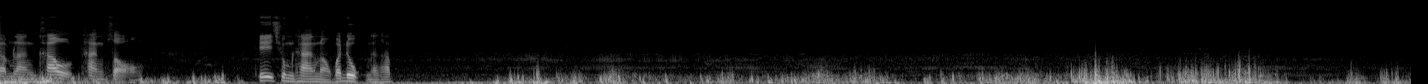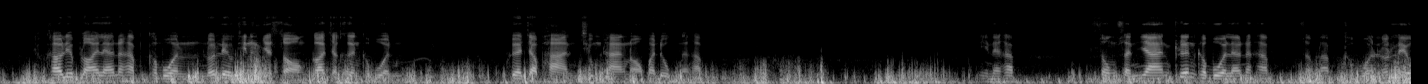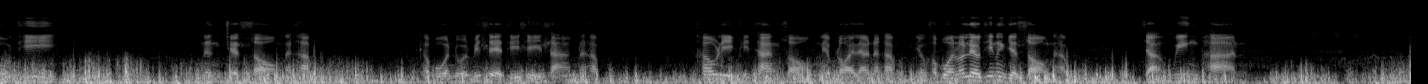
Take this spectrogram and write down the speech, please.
กำลังเข้าทาง 2 ที่ชุมทางหนองประดุกนะครับ เข้าเรียบร้อยแล้วนะครับ ขบวนรถเร็วที่ 172 ก็จะเคลื่อนขบวน เพื่อจะผ่านชุมทางหนองประดุกนะครับ นี่นะครับ ส่งสัญญาณเคลื่อนขบวนแล้วนะครับ สำหรับขบวนรถเร็วที่ 172 นะครับ ขบวนด่วนพิเศษที่ 43 นะครับ เข้าหลีกที่ทาง 2 เรียบร้อยแล้วนะครับ เดี๋ยวขบวนรถเร็วที่ 172 นะครับ จะวิ่งผ่าน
